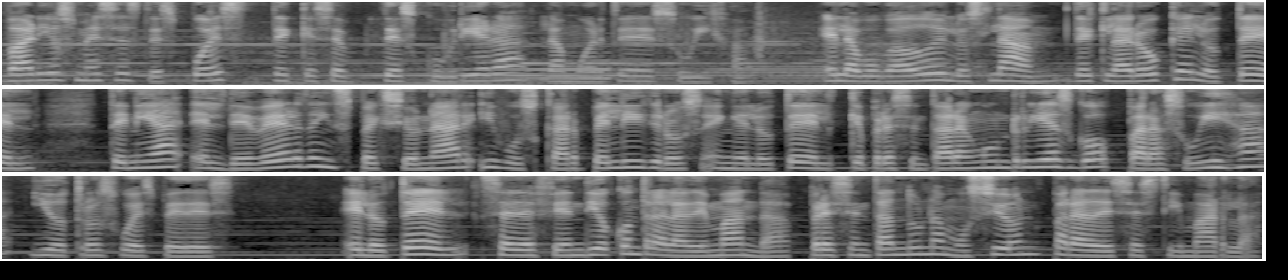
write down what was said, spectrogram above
varios meses después de que se descubriera la muerte de su hija. El abogado de los Lam declaró que el hotel tenía el deber de inspeccionar y buscar peligros en el hotel que presentaran un riesgo para su hija y otros huéspedes. El hotel se defendió contra la demanda, presentando una moción para desestimarla.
